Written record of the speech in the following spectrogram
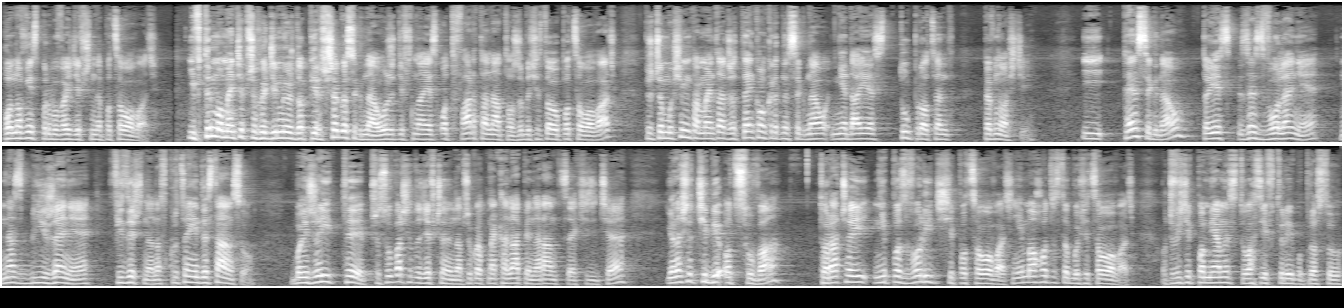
ponownie spróbować dziewczynę pocałować. I w tym momencie przechodzimy już do pierwszego sygnału, że dziewczyna jest otwarta na to, żeby się z tobą pocałować. Przy czym musimy pamiętać, że ten konkretny sygnał nie daje 100% pewności. I ten sygnał to jest zezwolenie na zbliżenie fizyczne, na skrócenie dystansu. Bo jeżeli ty przysuwasz się do dziewczyny, na przykład na kanapie, na randce, jak siedzicie, i ona się od ciebie odsuwa, to raczej nie pozwoli ci się pocałować, nie ma ochoty z tobą się całować. Oczywiście pomijamy sytuację, w której po prostu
